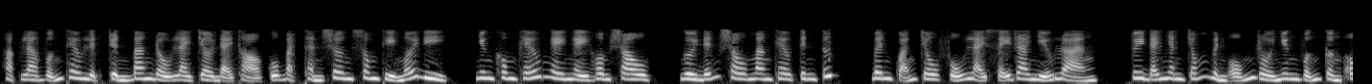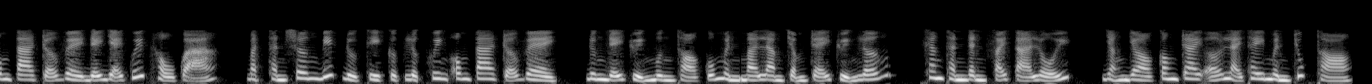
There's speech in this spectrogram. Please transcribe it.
hoặc là vẫn theo lịch trình ban đầu là chờ đại thọ của Bạch Thành Sơn xong thì mới đi, nhưng không khéo ngay ngày hôm sau, người đến sau mang theo tin tức, bên Quảng Châu Phủ lại xảy ra nhiễu loạn tuy đã nhanh chóng bình ổn rồi nhưng vẫn cần ông ta trở về để giải quyết hậu quả. Bạch Thành Sơn biết được thì cực lực khuyên ông ta trở về, đừng để chuyện mừng thọ của mình mà làm chậm trễ chuyện lớn, Khang Thành đành phải tạ lỗi, dặn dò con trai ở lại thay mình chúc thọ,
